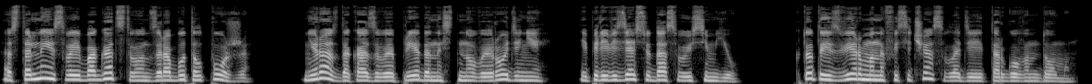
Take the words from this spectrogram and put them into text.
Остальные свои богатства он заработал позже, не раз доказывая преданность новой родине и перевезя сюда свою семью. Кто-то из Верманов и сейчас владеет торговым домом.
